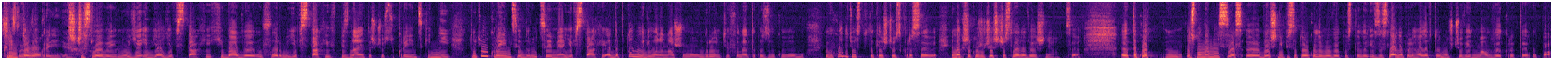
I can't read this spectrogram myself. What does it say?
Крім Щасливий в того, Україні. щасливий. Ну є ім'я Євстахій. Хіба ви у формі Євстахій впізнаєте щось українське? Ні. Тоді українці беруть це ім'я Євстахій, адаптовують його на нашому ґрунті, фонетику звуковому. І виходить ось таке щось красиве. Інакше кажучи, щаслива вишня. Це Е, так от основна місія е, вишні після того, коли його випустили із заслання, полягала в тому, що він мав викрити УПА.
